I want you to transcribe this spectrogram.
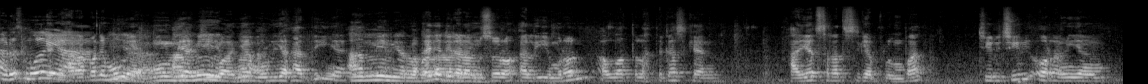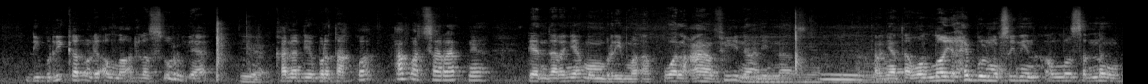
harus Jadi mulia. harapannya mulia, Iya. mulia Amin, jiwanya, Pak. mulia hatinya. Amin ya Rabbal Makanya di dalam surah Ali Imran Allah telah tegaskan ayat 134 ciri-ciri orang yang diberikan oleh Allah adalah surga Iya. karena dia bertakwa. Apa syaratnya? Di antaranya memberi maaf wal afina 'anil nas. Hmm. Ternyata wallahu yuhibbul muhsinin. Allah senang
